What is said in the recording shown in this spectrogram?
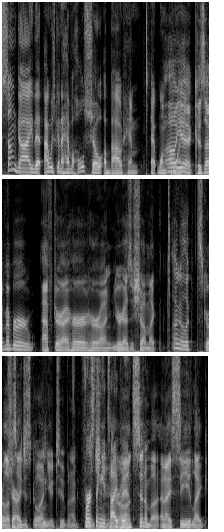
some guy that I was gonna have a whole show about him at one Oh point. Oh yeah, because I remember after I heard her on your guys' show, I'm like, I'm gonna look this girl up. Sure. So I just go on YouTube and I First thing you type in. cinema, and I see like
